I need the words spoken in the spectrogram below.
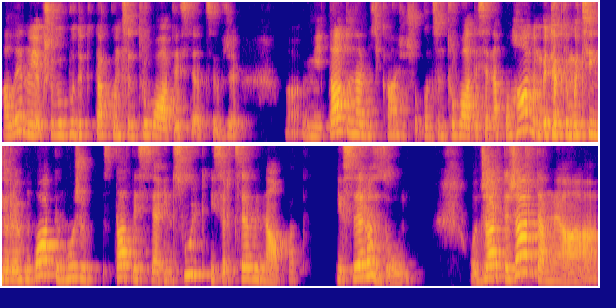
Але ну, якщо ви будете так концентруватися, це вже мій тато навіть каже, що концентруватися на поганому і так емоційно реагувати може статися інсульт і серцевий напад. І все разом. От жарти жартами, а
